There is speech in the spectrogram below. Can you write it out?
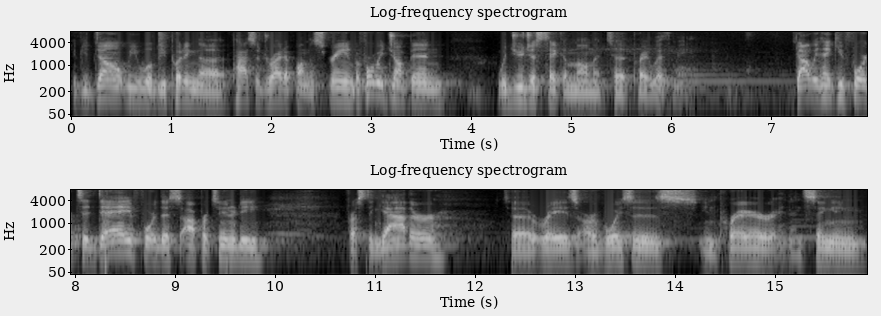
If you don't, we will be putting the passage right up on the screen. Before we jump in, would you just take a moment to pray with me? God, we thank you for today, for this opportunity for us to gather, to raise our voices in prayer and in singing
